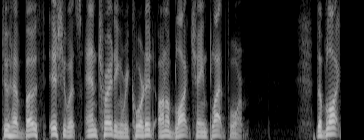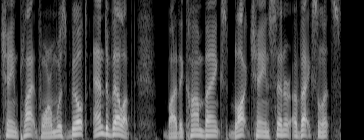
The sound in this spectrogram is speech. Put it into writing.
to have both issuance and trading recorded on a blockchain platform. The blockchain platform was built and developed by the CommBank's Blockchain Center of Excellence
